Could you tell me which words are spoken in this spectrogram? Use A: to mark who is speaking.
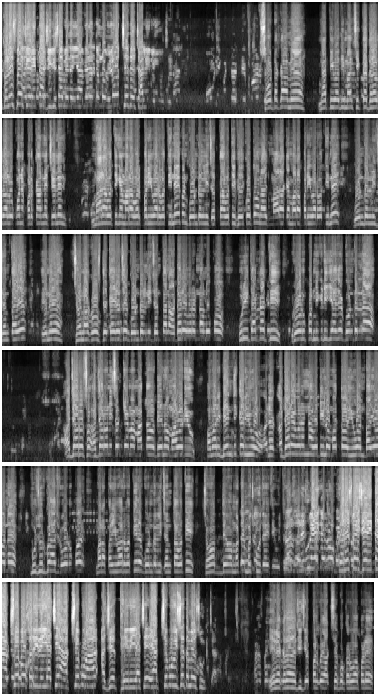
A: ગણેશભાઈ જે રીતના જીગીસાબેન અહીંયા આવ્યા તેમનો વિરોધ છે તે ચાલી રહ્યો છે.
B: સો ટકા મેં જ્ઞાતિવાદી માનસિકતા ધરાવતા લોકોને પડકારને ચેલેન્જ મારા વતી કે મારા વર- પરિવાર વતી નહીં પણ ગોંડલની જનતા વતી ફેંકો હતો અને આજ મારા કે મારા પરિવાર વતી નહીં ગોંડલની જનતાએ એને જન આક્રોશ દેખાડ્યો છે. ગોંડલની જનતાના અઢારે વર્ષના લોકો પૂરી તાકાતથી રોડ ઉપર નીકળી ગયા છે. ગોંડલના હજારો હજારોની સંખ્યામાં માતાઓ, બહેનો માવડિયું અમારી બેન દીકરીઓ અને અઢારે વર્ષના વડીલો, માતાઓ, યુવાન ભાઈઓ અને બુઝુર્ગો આજ રોડ ઉપર મારા પરિવાર વતી ને ગોંડલની જનતા વતી જવાબ દેવા માટે મજબૂત થઈ
A: ગણેશભાઈ, જે રીતે આક્ષેપો કરી રહ્યા છે, આક્ષેપો આજે થઈ રહ્યા છે, એ આક્ષેપો વિશે તમે શું વિચારો?
B: એને કદાચ હજી જે પણ કોઈ આક્ષેપો કરવા પડે,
